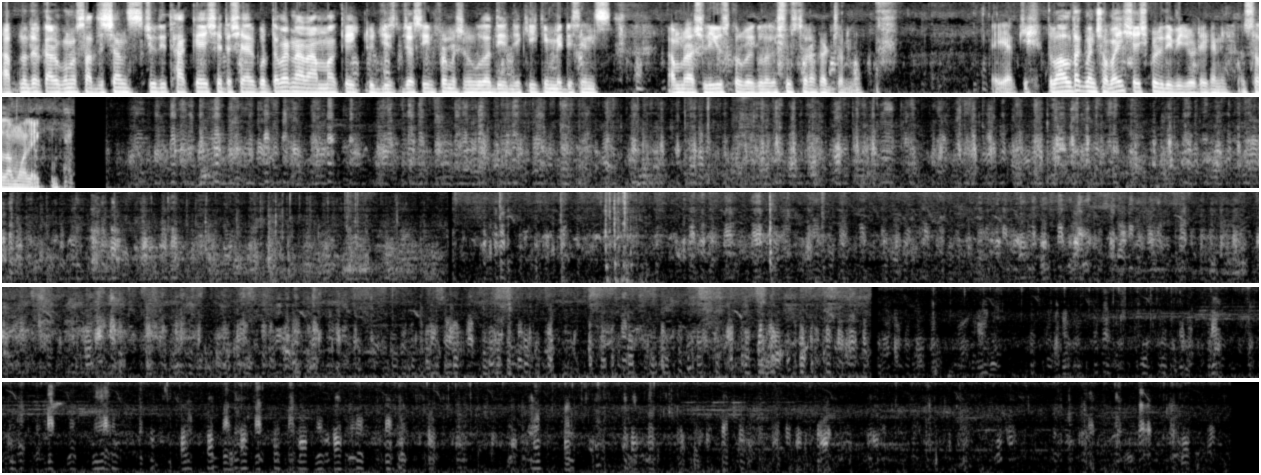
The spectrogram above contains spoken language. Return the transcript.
আপনাদের কারও কোনো সাজেশনস যদি থাকে, সেটা শেয়ার করতে পারেন। আর আমাকে একটু জাস্ট ইনফরমেশনগুলো দিন যে কী কী মেডিসিনস আমরা আসলে ইউজ করব এগুলোকে সুস্থ রাখার জন্য। এই আর কি। তো ভালো থাকবেন সবাই শেষ করে দিই ভিডিওটা এখানে আসসালামু আলাইকুম।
